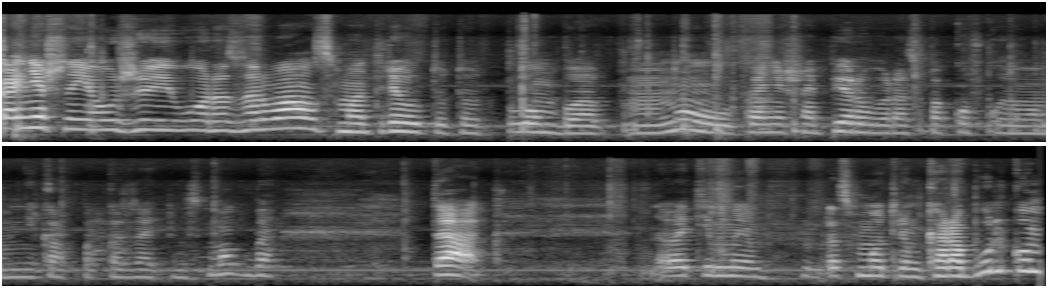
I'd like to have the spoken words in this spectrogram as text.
Конечно, я уже его разорвал, смотрел, тут вот пломба. Ну, конечно, первую распаковку я вам никак показать не смог бы. Так, давайте мы рассмотрим карабульку.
